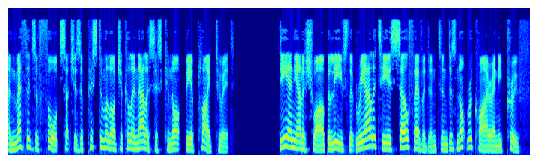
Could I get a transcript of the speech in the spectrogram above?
and methods of thought such as epistemological analysis cannot be applied to it. Dhyanyaneshwar believes that reality is self-evident and does not require any proof.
